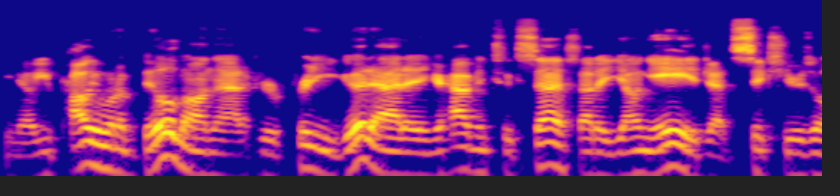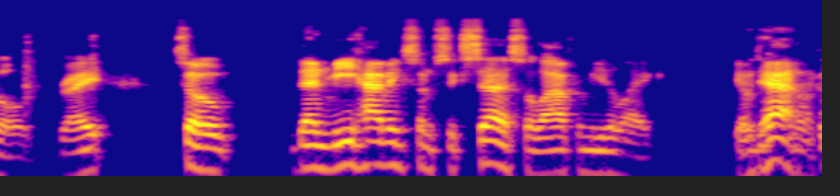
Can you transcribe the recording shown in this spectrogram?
you know, you probably want to build on that if you're pretty good at it and you're having success at a young age at six years old, right? So then me having some success allowed for me to like, yo, dad, like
